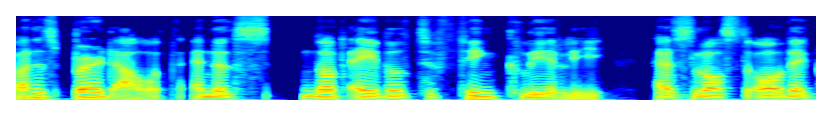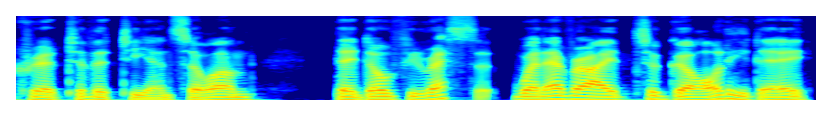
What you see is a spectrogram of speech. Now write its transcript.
but is burned out and is not able to think clearly, has lost all their creativity and so on. They don't feel rested. Whenever I took a holiday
